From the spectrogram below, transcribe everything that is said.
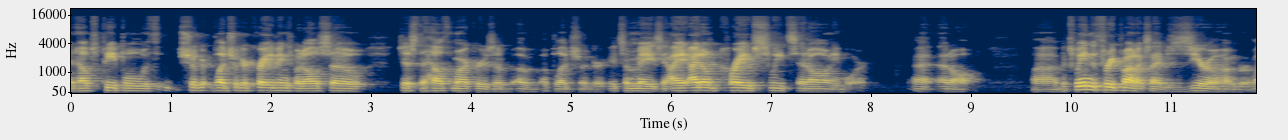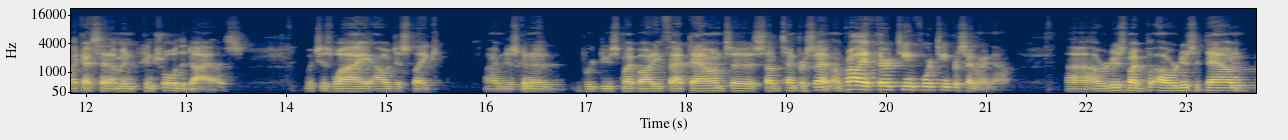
and helps people with sugar, blood sugar cravings, but also just the health markers of, of, of blood sugar. It's amazing. I, I, don't crave sweets at all anymore, uh, at all. Uh, between the three products, I have zero hunger. Like I said, I'm in control of the dials, which is why I'll just like, I'm just going to reduce my body fat down to sub 10%. I'm probably at 13, 14% right now. Uh, I'll reduce my, I'll reduce it down.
